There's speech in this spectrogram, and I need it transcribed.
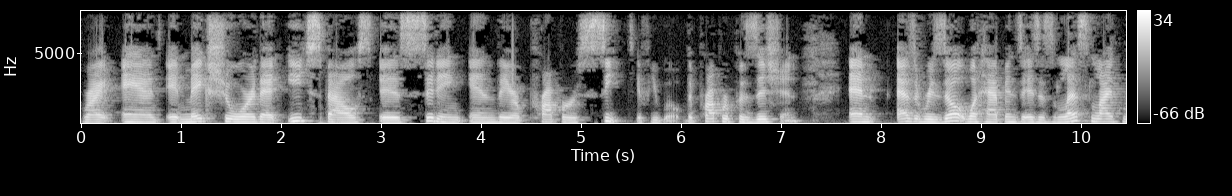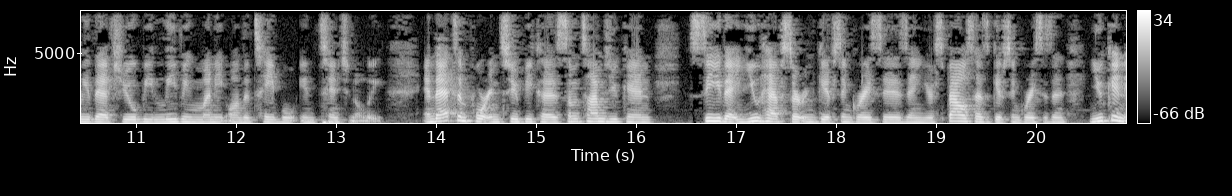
right? And it makes sure that each spouse is sitting in their proper seat, if you will, the proper position. And as a result, what happens is it's less likely that you'll be leaving money on the table intentionally. And that's important too, because sometimes you can see that you have certain gifts and graces and your spouse has gifts and graces and you can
